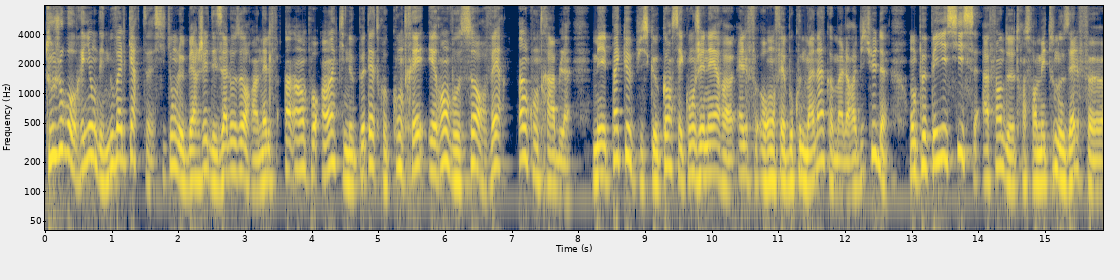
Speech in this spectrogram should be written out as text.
Toujours au rayon des nouvelles cartes, citons le berger des allosaures, un elfe 1-1 pour 1 qui ne peut être contré et rend vos sorts vers incontrable. Mais pas que, puisque quand ces congénères euh, elfes auront fait beaucoup de mana, comme à leur habitude, on peut payer 6 afin de transformer tous nos elfes, euh,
